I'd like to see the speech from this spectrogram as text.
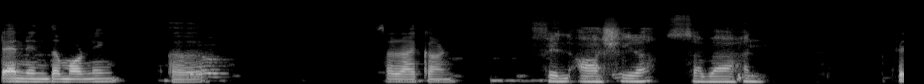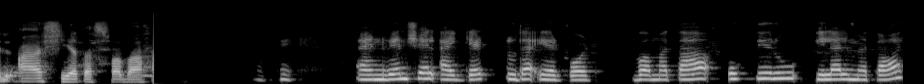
10 in the morning uh, Sir, I can't. Fil ashira sabahan. Fil ashiyata sabahan. Okay. And when shall I get to the airport? Vamata uktiru ilal matar.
